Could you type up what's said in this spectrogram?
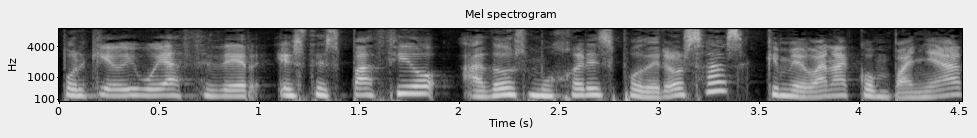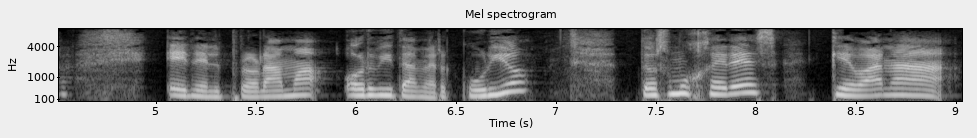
porque hoy voy a ceder este espacio a dos mujeres poderosas que me van a acompañar en el programa Órbita Mercurio. Dos mujeres que van a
